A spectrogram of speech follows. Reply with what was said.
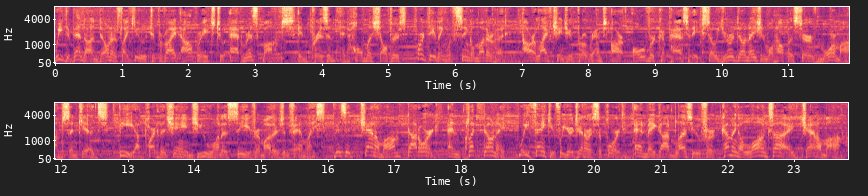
We depend on donors like you to provide outreach to at risk moms in prison and homeless shelters or dealing with single motherhood. Our life changing programs are over capacity, so your donation will help us serve more moms and kids. Be a part of the change you want to see for mothers and families. Visit channelmom.org and click donate. We thank you for your generous support and may God bless you for coming alongside Channel Mom.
